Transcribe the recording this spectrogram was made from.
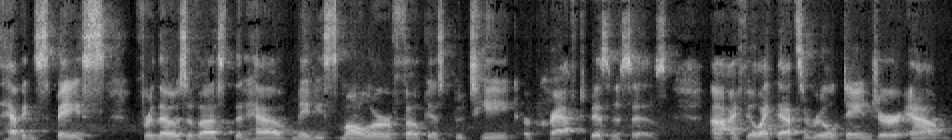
having space for those of us that have maybe smaller, focused boutique or craft businesses. Uh, I feel like that's a real danger. Um,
